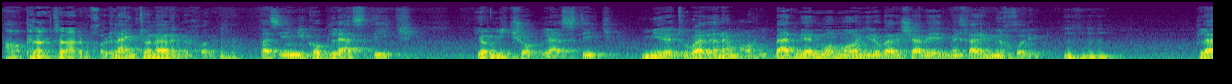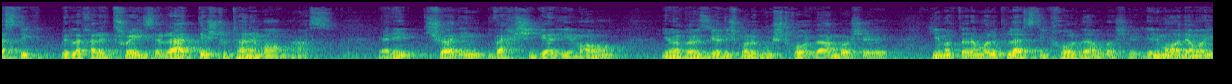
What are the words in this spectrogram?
آها پلانکتون رو می‌خوره. پلانکتونه رو می‌خوره. پس این میکروپلاستیک یا میکروپلاستیک میره تو بدن ماهی. بعد میایم ما ماهی رو برای شب عید می‌خریم می‌خوریم. پلاستیک بالاخره trace ردش تو تن ما هم هست. یعنی شاید این وحشیگری ما یه مقدار زیادیش مال گوشت خوردن باشه یه مقدار مال پلاستیک خوردن باشه. یعنی ما آدمایی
